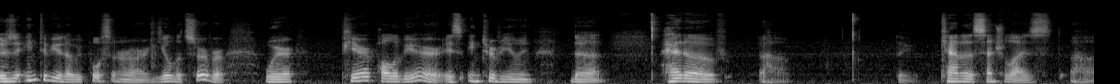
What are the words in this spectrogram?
there's an interview that we posted on our gilded server where Pierre Poilievre is interviewing the head of uh, Canada centralized uh,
